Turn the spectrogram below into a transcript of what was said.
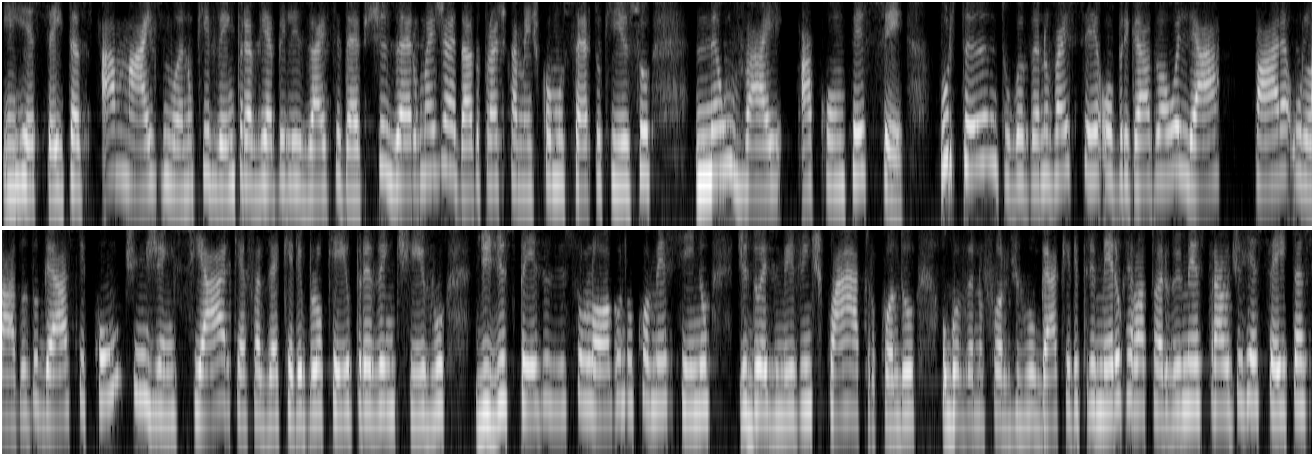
em receitas a mais no ano que vem para viabilizar esse déficit zero, mas já é dado praticamente como certo que isso não vai acontecer. Portanto, o governo vai ser obrigado a olhar para o lado do gasto e contingenciar, que é fazer aquele bloqueio preventivo de despesas, isso logo no comecinho de 2024, quando o governo for divulgar aquele primeiro relatório bimestral de receitas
